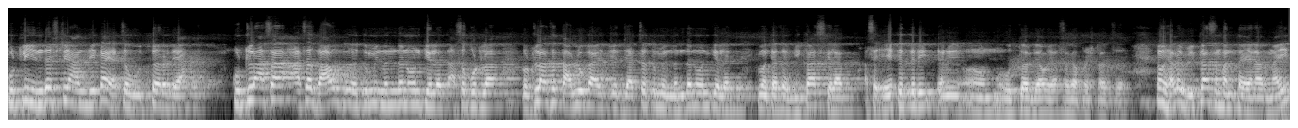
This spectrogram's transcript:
कुठली इंडस्ट्री आणली का? याचं उत्तर द्या. कुठला असा असं गाव तुम्ही नंदनवन केलं असं कुठला कुठला असं तालुका आहे जे ज्याचं तुम्ही नंदनवन केलं किंवा त्याचा विकास केलात? असं एकत्रित त्यांनी उत्तर द्यावं या सगळ्या प्रश्नाचं. त्यामुळे ह्याला विकास म्हणता येणार नाही.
